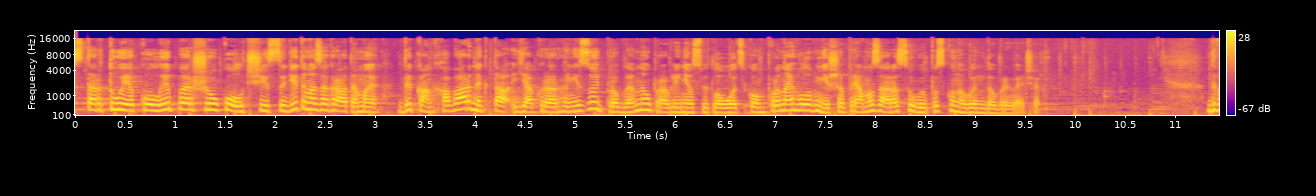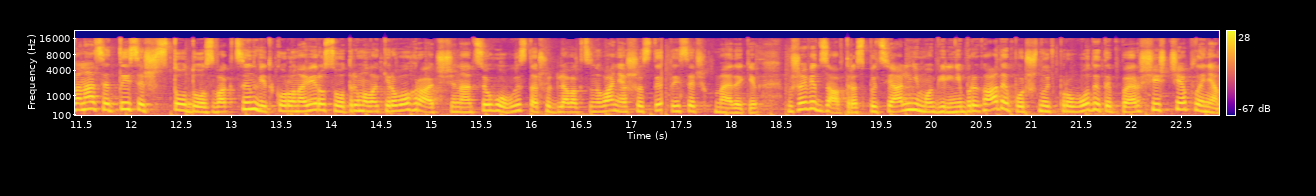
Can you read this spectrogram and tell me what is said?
стартує, коли перший укол чи сидітиме за ґратами декан Хабарник та як реорганізують проблемне управління у Світловодську. Про найголовніше прямо зараз у випуску новин. Добрий вечір. 12 тисяч 100 доз вакцин від коронавірусу отримала Кіровоградщина. Цього вистачить для вакцинування 6 тисяч медиків. Вже від завтра спеціальні мобільні бригади почнуть проводити перші щеплення.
